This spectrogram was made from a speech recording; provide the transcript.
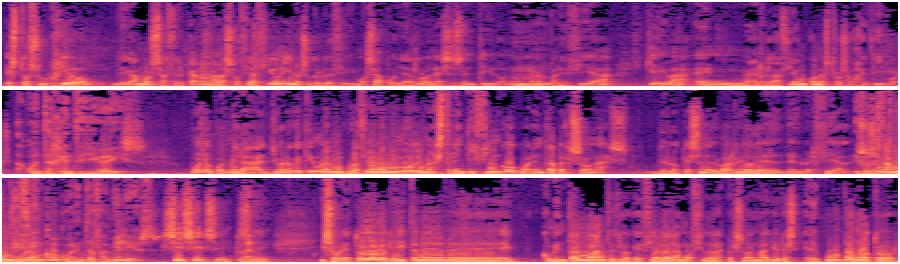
Esto surgió, digamos, se acercaron a la asociación y nosotros decidimos apoyarlo en ese sentido, ¿no? nos parecía que iba en relación con nuestros objetivos. ¿A cuánta gente llegáis? Bueno, pues mira, yo creo que tiene una vinculación ahora mismo de unas 35 o 40 personas, de lo que es en el barrio del, del Bercial. Eso son 35 o 40 familias. Sí, sí, sí, sí. Y sobre todo lo que hay que tener, eh, comentando antes lo que decías de la emoción de las personas mayores, el grupo motor,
